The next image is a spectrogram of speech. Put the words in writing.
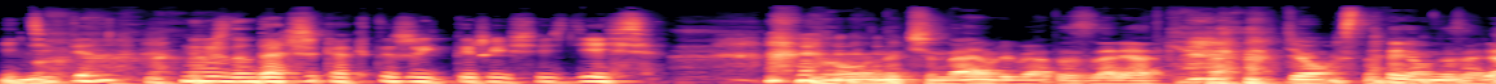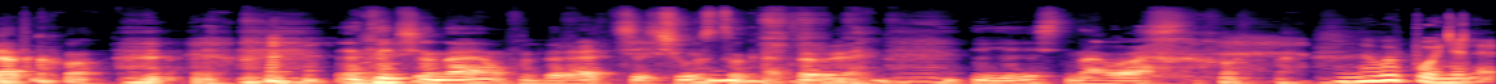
И ну. тебе нужно дальше как-то жить. Ты же еще здесь. Ну, начинаем, ребята, с зарядки. Тем встаем на зарядку и начинаем выбирать те чувства, которые есть на вас. Ну, вы поняли.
